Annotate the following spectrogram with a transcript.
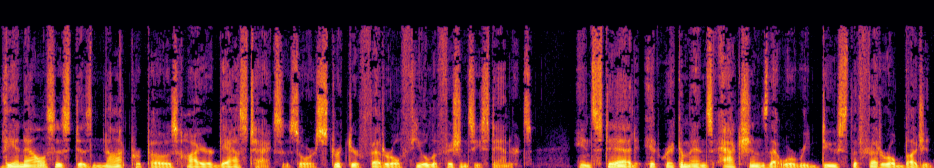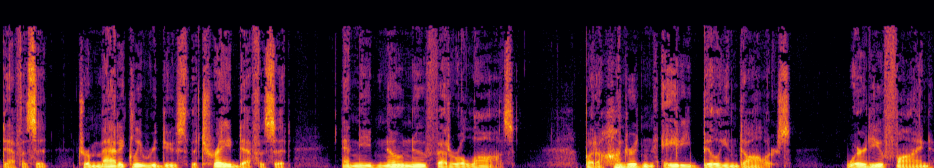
The analysis does not propose higher gas taxes or stricter federal fuel efficiency standards. Instead, it recommends actions that will reduce the federal budget deficit, dramatically reduce the trade deficit, and need no new federal laws. But $180 billion. Where do you find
